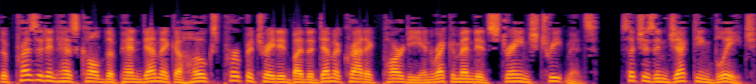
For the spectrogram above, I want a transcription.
the president has called the pandemic a hoax perpetrated by the Democratic Party and recommended strange treatments, such as injecting bleach,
